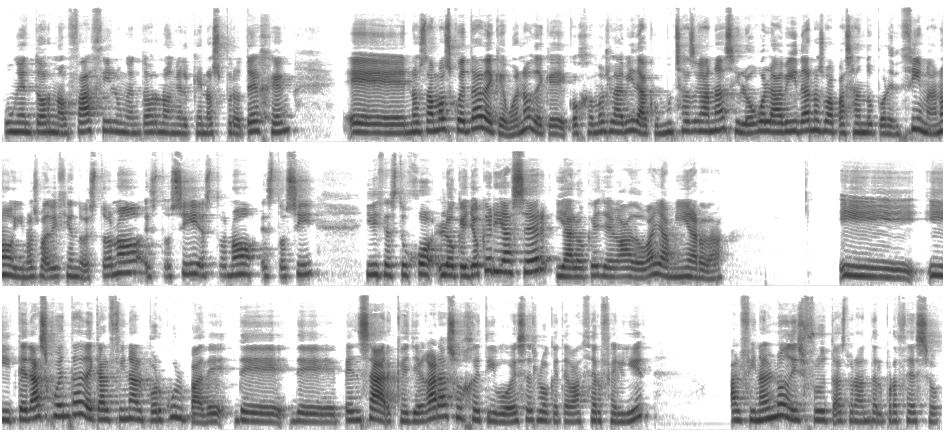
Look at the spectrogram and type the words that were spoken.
un entorno fácil, un entorno en el que nos protegen, eh, nos damos cuenta de que, bueno, de que cogemos la vida con muchas ganas y luego la vida nos va pasando por encima, ¿no? Y nos va diciendo esto no, esto sí, esto no, esto sí. Y dices tú, lo que yo quería ser y a lo que he llegado, vaya mierda. Y, te das cuenta de que al final, por culpa de, de, pensar que llegar a su objetivo, ese es lo que te va a hacer feliz, al final no disfrutas durante el proceso.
